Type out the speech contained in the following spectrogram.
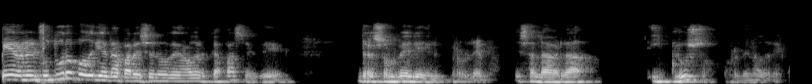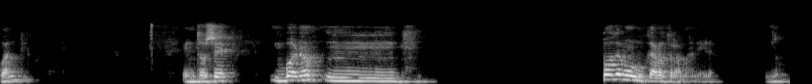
Pero en el futuro podrían aparecer ordenadores capaces de resolver el problema. Esa es la verdad incluso ordenadores cuánticos. Entonces, bueno, mm, podemos buscar otra manera, ¿no?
